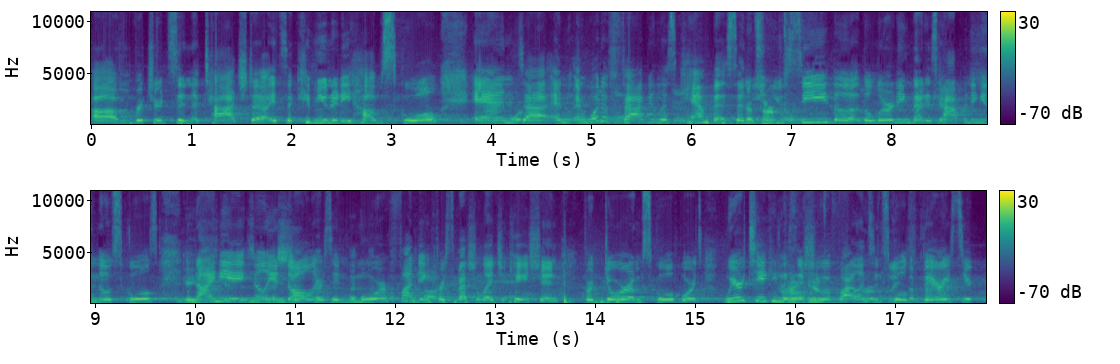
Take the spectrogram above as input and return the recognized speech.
um, Richardson attached. Uh, it's a community hub school, and, uh, and and what a fabulous campus. And Yes, you see the, the learning that is happening in those schools. $98 million in more funding for special education for Durham school boards. We're taking this issue of violence in schools very seriously.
